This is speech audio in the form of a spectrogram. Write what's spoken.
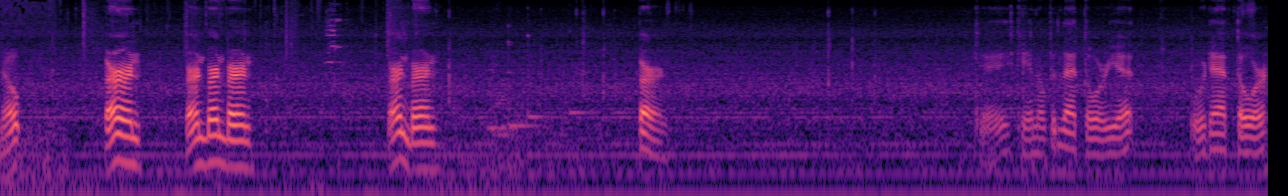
Nope. Burn. Burn, burn, burn. Burn, burn. Burn. Okay, can't open that door yet. Or that door.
